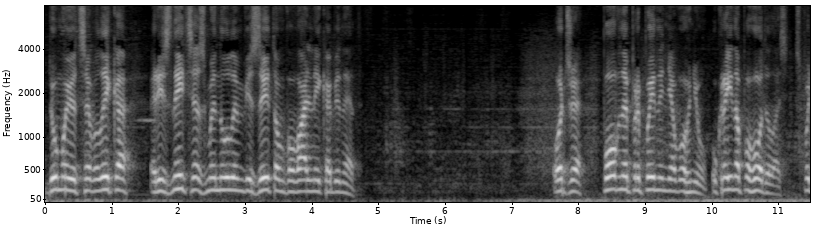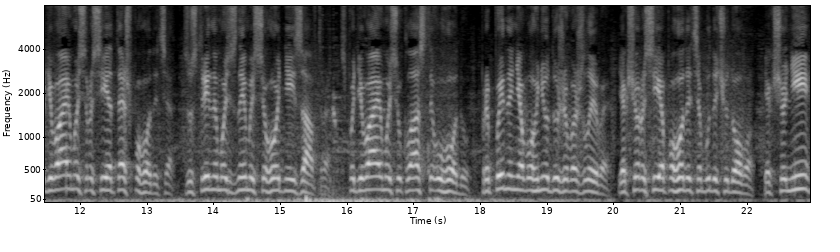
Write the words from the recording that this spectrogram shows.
Думаю, це велика різниця з минулим візитом в овальний кабінет. Отже, повне припинення вогню. Україна погодилась. Сподіваємось, Росія теж погодиться. Зустрінемось з ними сьогодні і завтра. Сподіваємось укласти угоду. Припинення вогню дуже важливе. Якщо Росія погодиться, буде чудово. Якщо ні,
